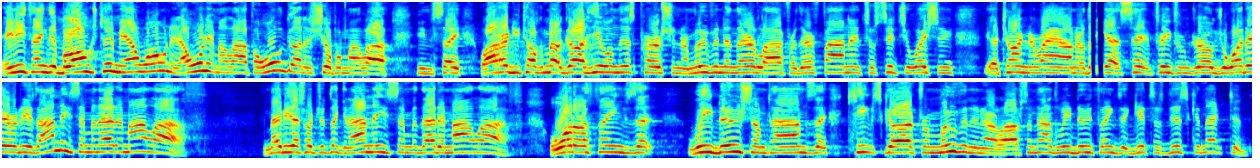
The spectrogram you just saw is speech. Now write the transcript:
Anything that belongs to me, I want it. I want it in my life. I want God to show up in my life. Can say, Well, I heard you talking about God healing this person or moving in their life or their financial situation uh, turned around or they got set free from drugs or whatever it is. I need some of that in my life. And maybe that's what you're thinking. I need some of that in my life. Well, what are things that we do sometimes that keeps God from moving in our life. Sometimes we do things that gets us disconnected.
